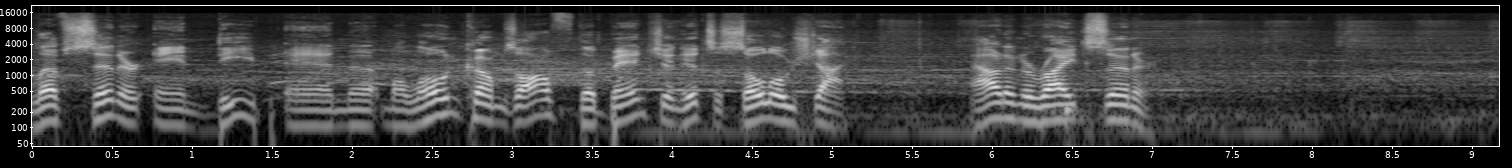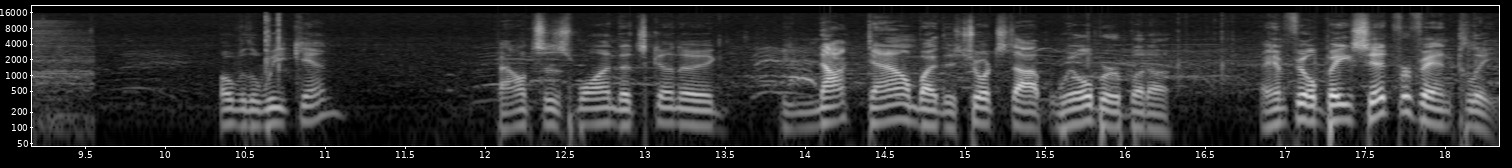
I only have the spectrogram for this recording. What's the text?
left center and deep. And uh, Malone comes off the bench and hits a solo shot out in the right center. Over the weekend, bounces one that's going to be knocked down by the shortstop Wilbur, but a infield base hit for Van Cleve.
